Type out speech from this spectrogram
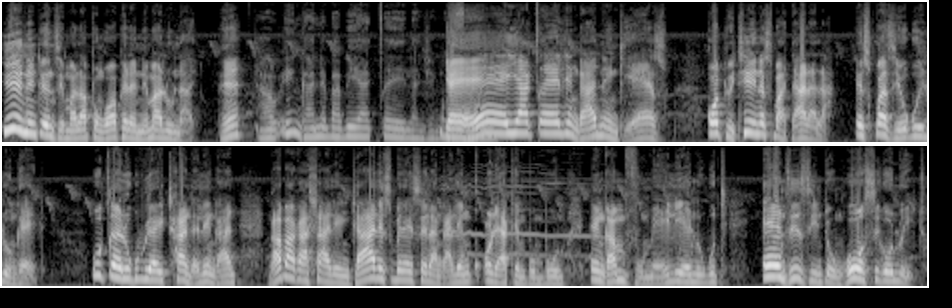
Yini into enzima lapho ngoba phela nemali unayo, he? Hawu ingane babe iyacela nje. Yeah, iyacela ingane ngiyezwa. Kodwa ithini esibadala la esikwaziyo ukuyilungela? Ucela ukuba uyayithanda lengane, ngaba kahlale njalo sibelesela ngale nkolo yakhe empumbulu engamvumeli yena ukuthi enze izinto ngosiko lwethu.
